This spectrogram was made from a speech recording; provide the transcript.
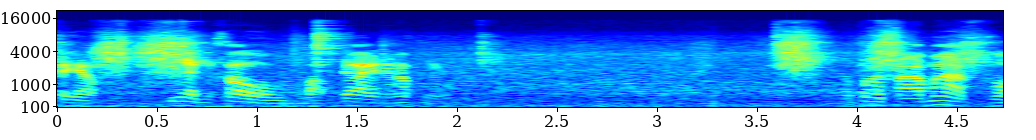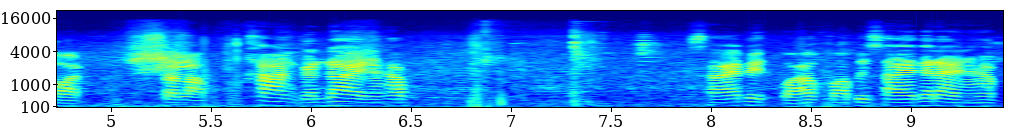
ขยับเลื่อนเข้าปรับได้นะครับเนี่ยแล้วก็สามารถถอดสลับข้างกันได้นะครับ ซ้ายไปขวาขวาไปซ้ายก็ได้นะครับ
